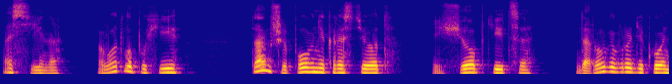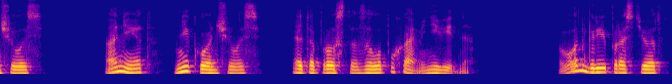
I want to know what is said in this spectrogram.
осина». Вот лопухи. Там шиповник растет. Еще птица. Дорога вроде кончилась. А нет, не кончилась. Это просто за лопухами не видно. Вон гриб растет.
